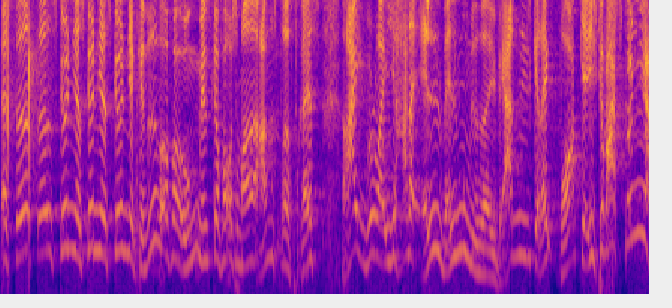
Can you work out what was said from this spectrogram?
Afsted, afsted, skynd jer, skynd jer, skynd jer. Kan vide, hvorfor unge mennesker får så meget angst og stress? Nej, ved du hvad, I har da alle valgmuligheder i verden. I skal da ikke brokke jer. I skal bare skynde jer.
